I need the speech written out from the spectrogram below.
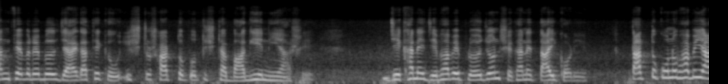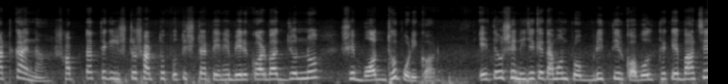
আনফেভারেবল জায়গা থেকেও ইষ্ট স্বার্থ প্রতিষ্ঠা বাগিয়ে নিয়ে আসে। যেখানে যেভাবে প্রয়োজন, সেখানে তাই করে। তার তো কোনোভাবেই আটকায় না। সবটার থেকে ইষ্ট স্বার্থ প্রতিষ্ঠা টেনে বের করবার জন্য সে বদ্ধপরিকর। এতেও সে নিজেকে তেমন প্রবৃত্তির কবল থেকে বাঁচে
